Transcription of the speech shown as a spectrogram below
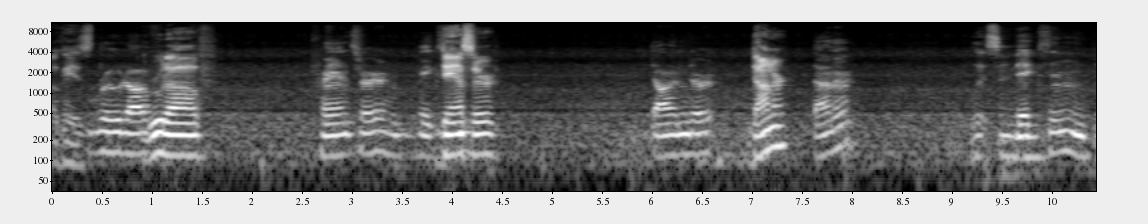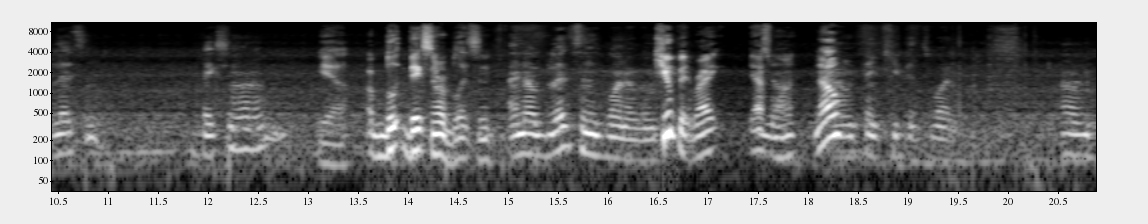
Okay, it's Rudolph, Rudolph, Prancer, Vixen, Dancer, Donder, Donner, Donner, Blitzen. Vixen, Blitzen. Vixen, one of them. Yeah. Or Bl- Vixen or Blitzen. I know Blitzen's one of them. Cupid, right? That's No. one. No? I don't think Cupid's one. Um,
